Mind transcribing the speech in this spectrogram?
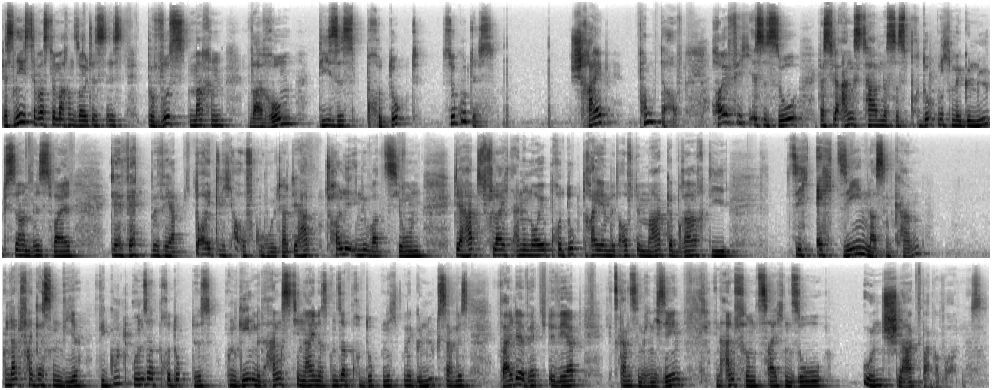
Das nächste, was du machen solltest, ist bewusst machen, warum dieses Produkt so gut ist. Schreib Punkte auf. Häufig ist es so, dass wir Angst haben, dass das Produkt nicht mehr genügsam ist, weil der Wettbewerb deutlich aufgeholt hat. Der hat tolle Innovationen. Der hat vielleicht eine neue Produktreihe mit auf den Markt gebracht, die sich echt sehen lassen kann. Und dann vergessen wir, wie gut unser Produkt ist und gehen mit Angst hinein, dass unser Produkt nicht mehr genügsam ist, weil der Wettbewerb jetzt kannst du mich nicht sehen, in Anführungszeichen so unschlagbar geworden ist.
